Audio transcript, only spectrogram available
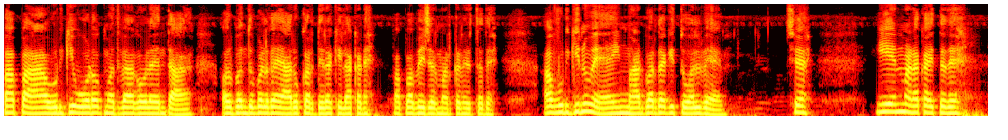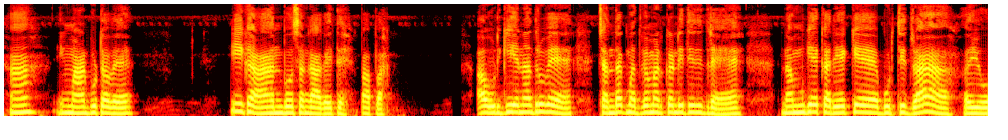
ಪಾಪ ಆ ಹುಡುಗಿ ಓಡೋಗಿ ಮದುವೆ ಆಗೋಳೆ ಅಂತ ಅವ್ರು ಬಂಧು ಬಳಗ ಯಾರೂ ಕರ್ದಿರಕ್ಕಿಲ್ಲ ಕಣೆ. ಪಾಪ ಬೇಜಾರು ಮಾಡ್ಕೊಂಡಿರ್ತದೆ. ಆ ಹುಡುಗಿನೂ ಹಿಂಗೆ ಮಾಡಬಾರ್ದಾಗಿತ್ತು ಅಲ್ವೇ? ಛೇ, ಏನು ಮಾಡೋಕ್ಕಾಯ್ತದೆ? ಹಾಂ ಹಿಂಗೆ ಮಾಡ್ಬಿಟ್ಟವೆ ಈಗ ಅನ್ಭವ್ಸಂಗೆ ಆಗೈತೆ ಪಾಪ. ಆ ಹುಡುಗಿ ಏನಾದ್ರೂ ಚಂದಾಗಿ ಮದುವೆ ಮಾಡ್ಕೊಂಡಿದ್ದಿದ್ರೆ ನಮಗೆ ಕರೆಯೋಕ್ಕೆ ಬಿಡ್ತಿದ್ರಾ? ಅಯ್ಯೋ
